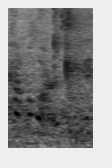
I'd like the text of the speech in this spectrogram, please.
couple bars.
